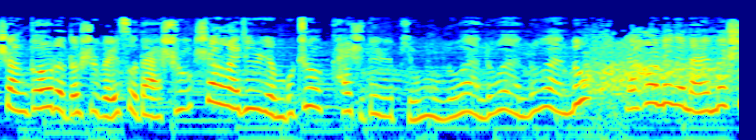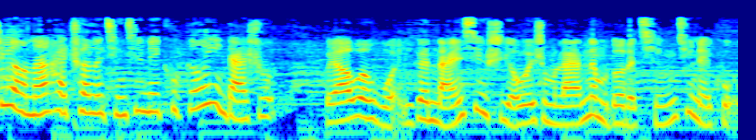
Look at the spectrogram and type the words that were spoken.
上钩的都是猥琐大叔，上来就忍不住开始对着屏幕撸啊撸啊撸啊撸。然后那个男人的室友呢，还穿了情趣内裤勾引大叔。不要问我一个男性室友为什么来了那么多的情趣内裤。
